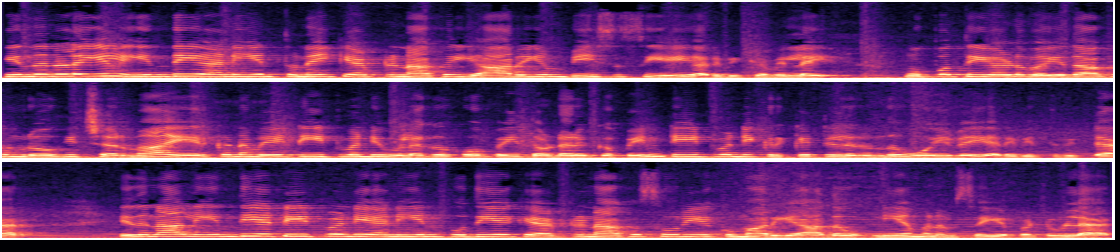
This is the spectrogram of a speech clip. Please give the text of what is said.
இந்த நிலையில் இந்திய அணியின் துணை கேப்டனாக யாரையும் பிசிசிஐ அறிவிக்கவில்லை. முப்பத்தி ஏழு வயதாகும் ரோஹித் சர்மா ஏற்கனவே டி டுவெண்டி உலகக்கோப்பை தொடருக்கு பின் டி டுவெண்டி கிரிக்கெட்டிலிருந்து ஓய்வை அறிவித்துவிட்டார். இதனால் இந்திய டி டுவெண்டி அணியின் புதிய கேப்டனாக சூரியகுமார் யாதவ் நியமனம் செய்யப்பட்டுள்ளார்.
